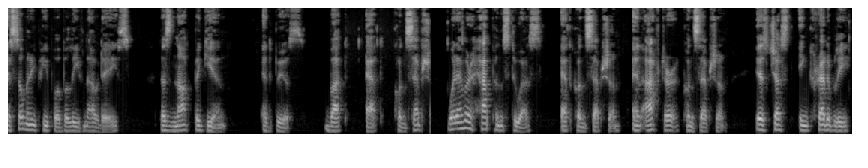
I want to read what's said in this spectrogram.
as so many people believe nowadays, does not begin at birth, but at conception. Whatever happens to us at conception and after conception is just incredibly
